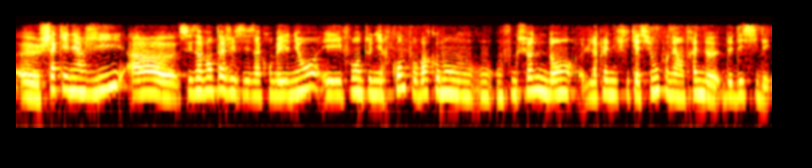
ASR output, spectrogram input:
euh, chaque énergie a euh, ses avantages et ses inconvénients et il faut en tenir compte pour voir comment on, fonctionne dans la planification qu'on est en train de, décider.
